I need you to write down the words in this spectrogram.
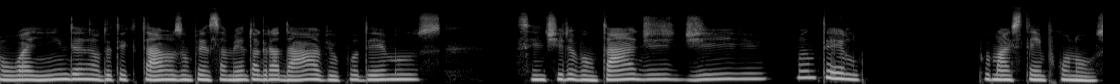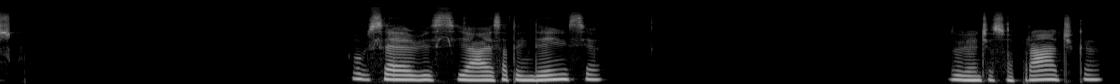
Ou ainda, ao detectarmos um pensamento agradável, podemos sentir a vontade de mantê-lo por mais tempo conosco. Observe se há essa tendência durante a sua prática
